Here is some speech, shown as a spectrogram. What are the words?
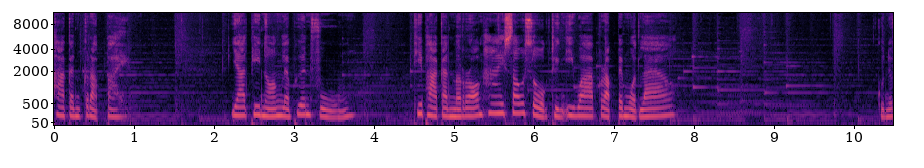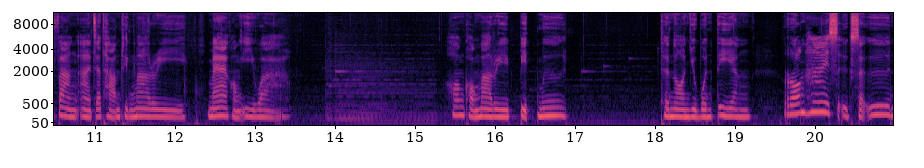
พากันกลับไป ญาติพี่น้องและเพื่อนฝูง ที่พากันมาร้องไห้เศร้าโศกถึงอีวากลับไปหมดแล้ว คุณผู้ฟังอาจจะถามถึงมารี แม่ของอีวา ห้องของมารีปิดมืด เธอนอนอยู่บนเตียง ร้องไห้สะอึกสะอื้น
